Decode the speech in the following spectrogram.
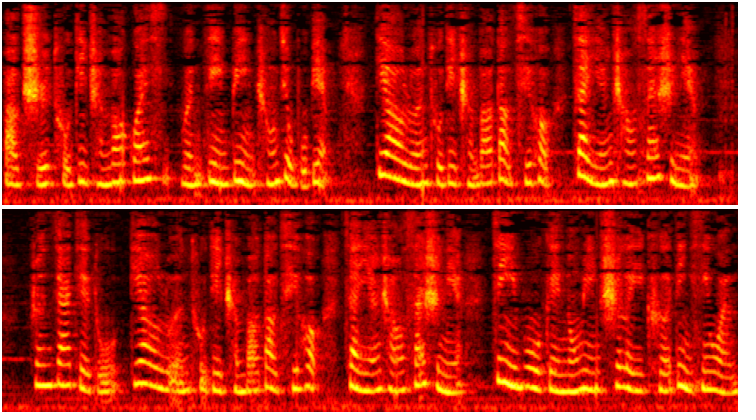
保持土地承包关系稳定并长久不变。第二轮土地承包到期后再延长三十年。专家解读：第二轮土地承包到期后再延长三十年，进一步给农民吃了一颗定心丸。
